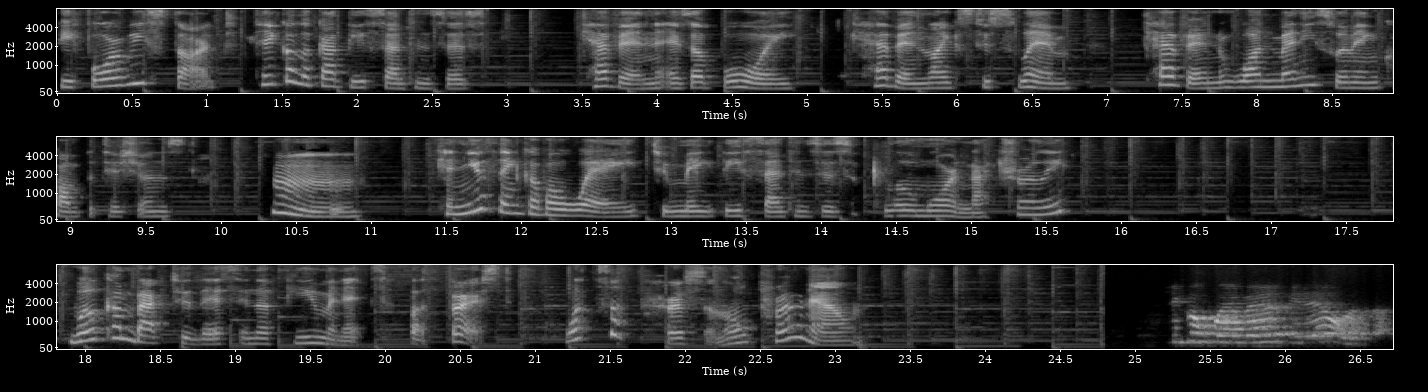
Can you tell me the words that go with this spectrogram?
Before we start, take a look at these sentences. Kevin is a boy. Kevin likes to swim. Kevin won many swimming competitions. Hmm. Can you think of a way to make these sentences flow more naturally? We'll come back to this in a few minutes, but first, what's a personal pronoun? Chicos, pueden ver el video, ¿verdad?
